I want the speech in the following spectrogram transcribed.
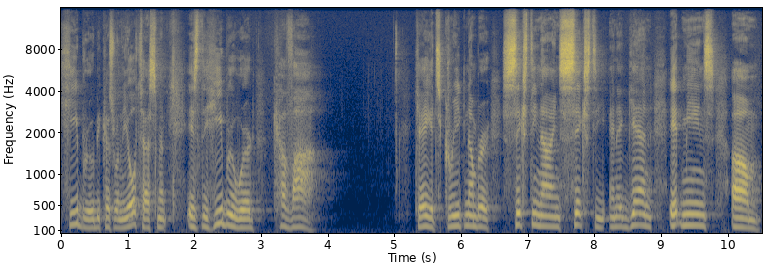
Hebrew, because we're in the Old Testament, is the Hebrew word kavah. Okay, it's Greek number 6960. And again, it means um,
